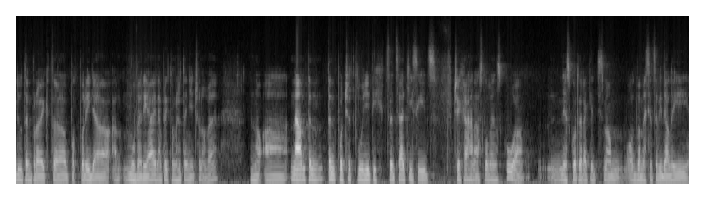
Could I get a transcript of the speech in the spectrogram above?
idú ten projekt podporiť a, a mu veria aj napriek tomu, že to je niečo nové. No a nám ten, ten počet ľudí, tých cca tisíc v Čechách a na Slovensku a neskôr teda, keď sme o dva mesiace vydali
